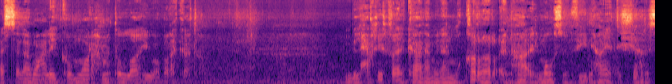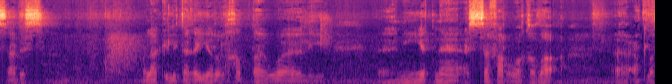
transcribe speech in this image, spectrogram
السلام عليكم ورحمة الله وبركاته. بالحقيقة كان من المقرر إنهاء الموسم في نهاية الشهر السادس. ولكن لتغير الخطة ولنيتنا السفر وقضاء عطلة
